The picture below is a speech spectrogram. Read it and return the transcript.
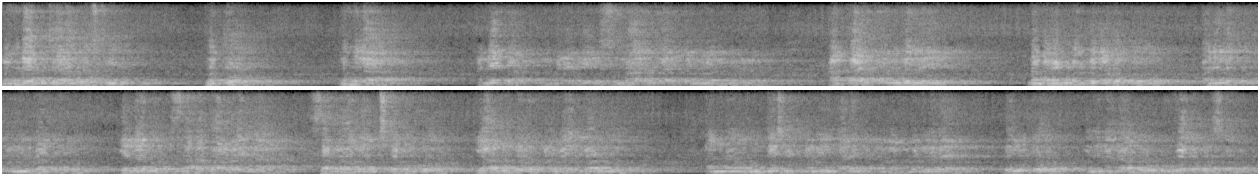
ಮಹಿಳಾ ವಿಚಾರಗೋಷ್ಠಿ ಮತ್ತು ಮಹಿಳಾ ಅನೇಕ ಮಹಿಳೆಯರಿಗೆ ಸುಮಾರು ಕಾರ್ಯಕ್ರಮಗಳನ್ನು ಕೊಟ್ಟಿದ್ದಾರೆ. ಆ ಕಾರ್ಯಕ್ರಮದಲ್ಲಿ ನಮ್ಮ ಹೆಣ್ಮಕ್ಳು ಯಾವತ್ತು ಮನೆಯಲ್ಲಿ ಕೂತ್ಕೊಂಡು ಎಲ್ಲರೂ ಒಂದು ಸಹಬಾಳ್ವೆಯನ್ನ ಸಮವಾಗಿ ಹಂಚ್ಕೋಬೇಕು, ಯಾವುದೂ ಕಡಿಮೆ ಇರಬಾರ್ದು ಅನ್ನೋ ಉದ್ದೇಶ ಇಟ್ಕೊಂಡು ಈ ಕಾರ್ಯಕ್ರಮವನ್ನು ಹಮ್ಮಿಕೊಂಡಿದ್ದಾರೆ. ದಯವಿಟ್ಟು ಇದನ್ನ ನಾವು ಉಪಯೋಗಪಡಿಸ್ಕೋಬೇಕು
